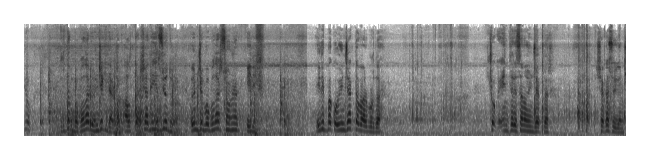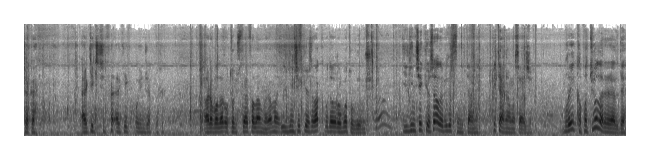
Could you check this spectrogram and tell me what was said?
Yok. Burada babalar önce gider. Bak altta aşağıda yazıyordu. Önce babalar sonra Elif. Elif bak oyuncak da var burada. Çok enteresan oyuncaklar. Şaka söylüyorum şaka. Erkek için erkek oyuncakları. Arabalar, otobüsler falan var ama ilgin çekiyorsa bak bu da robot oluyormuş. İlgin çekiyorsa alabilirsin bir tane. Bir tane ama sadece. Burayı kapatıyorlar herhalde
